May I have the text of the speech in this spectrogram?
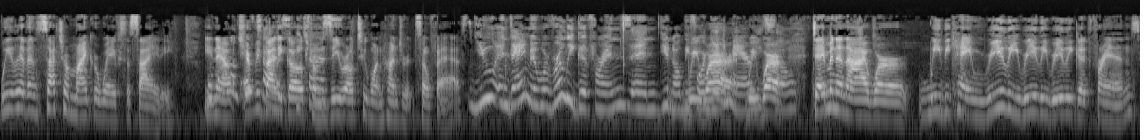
we live in such a microwave society? You Well, know, you everybody goes from zero to 100 so fast. You and Damon were really good friends and you know, before we were. getting married. we were. so- damon and i were we became really really really good friends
